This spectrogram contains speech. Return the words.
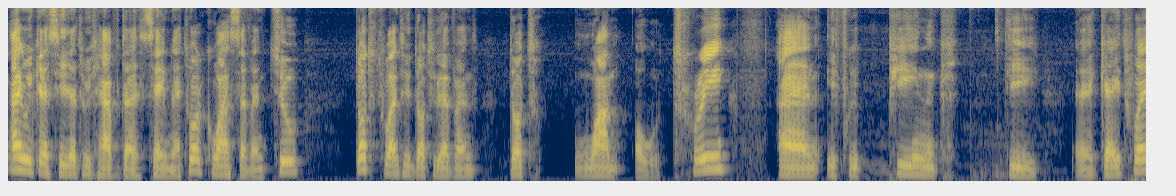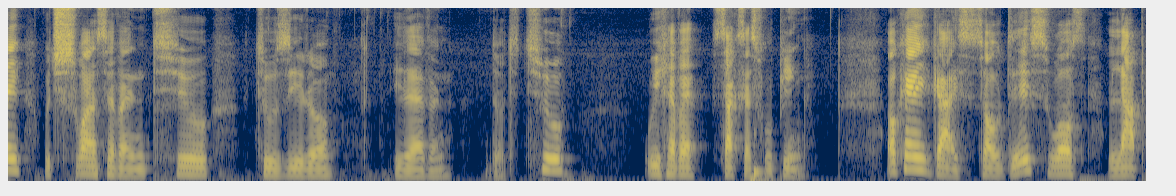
And we can see that we have the same network 172.20.11.103 and if we ping the uh, gateway which is 172.20 11.2 we have a successful ping. Okay guys so this was lab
